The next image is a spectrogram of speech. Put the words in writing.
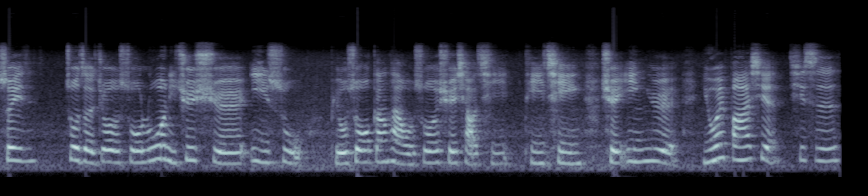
所以作者就是说，如果你去学艺术，比如说刚才我说学小提提琴、学音乐，你会发现，其实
